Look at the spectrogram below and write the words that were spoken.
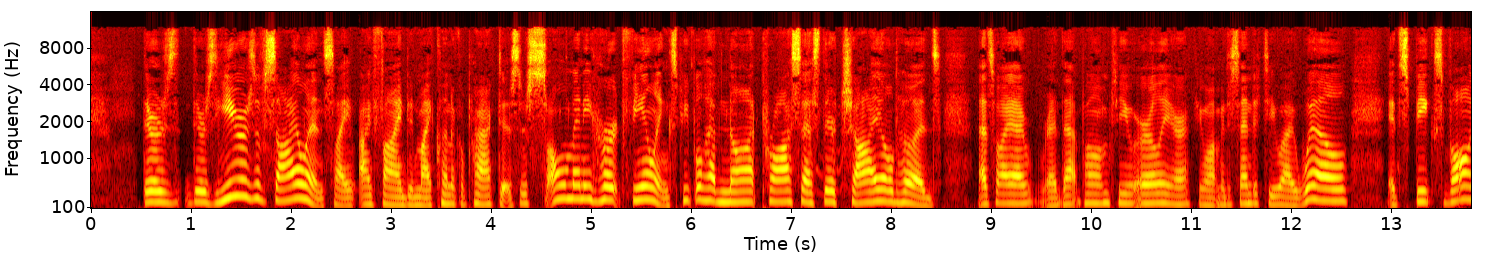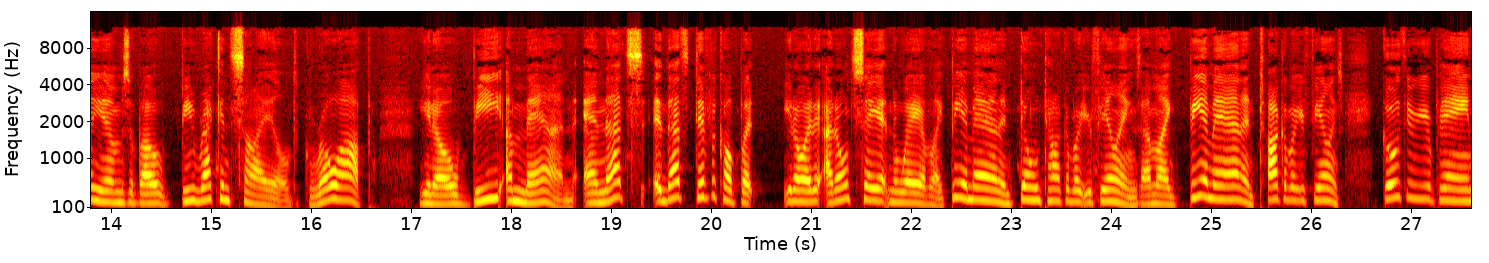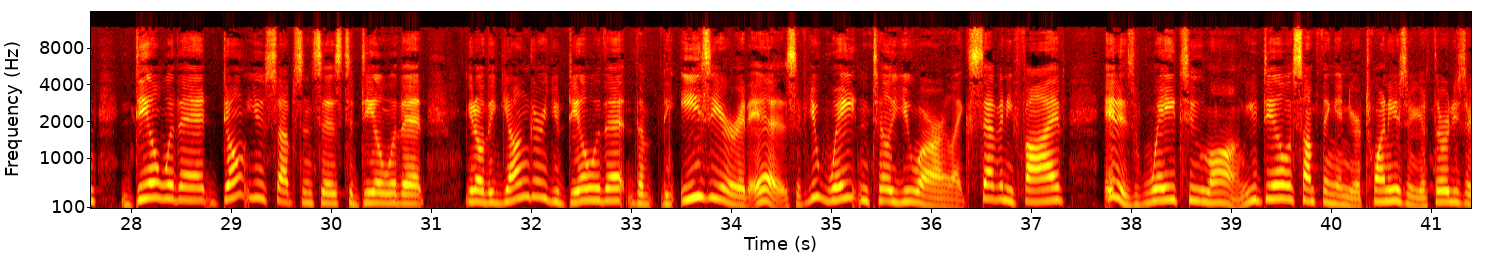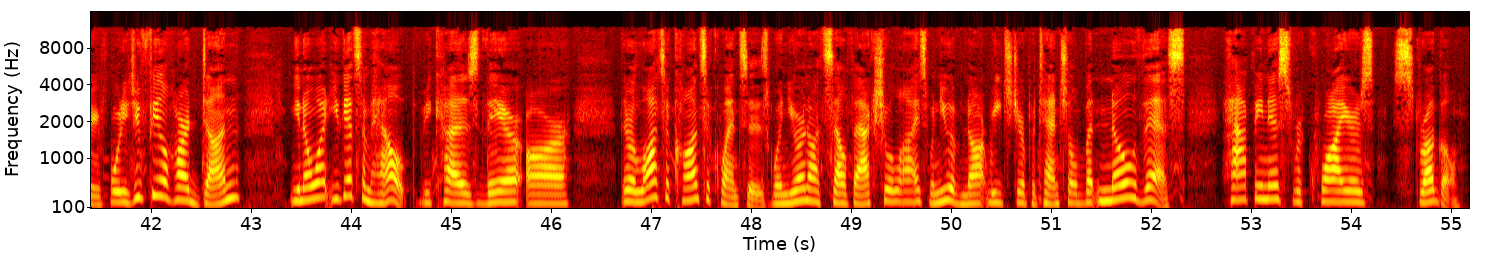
there's there's years of silence I, I find in my clinical practice. There's so many hurt feelings. People have not processed their childhoods. That's why I read that poem to you earlier. If you want me to send it to you, I will. It speaks volumes about be reconciled, grow up, you know, be a man. And that's that's difficult, but you know, I, I, don't say it in a way of like, be a man and don't talk about your feelings. I'm like, be a man and talk about your feelings. Go through your pain, deal with it. Don't use substances to deal with it. You know, the younger you deal with it, the, the easier it is. If you wait until you are like 75, it is way too long. You deal with something in your 20s or your 30s or your 40s, you feel hard done. You know what? You get some help because there are there are lots of consequences when you're not self actualized, when you have not reached your potential. But know this happiness requires struggle.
